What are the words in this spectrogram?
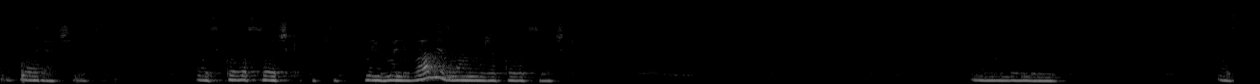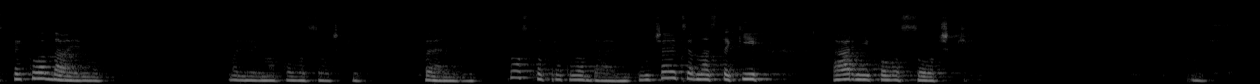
жовто-гарячий візьмемо. Ось колосочки такі. Ми малювали з вами вже колосочки. Ось прикладаємо малюємо колосочки пензлик. Просто прикладаємо. Получається у нас такі гарні колосочки. Ось.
